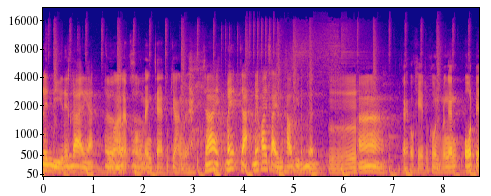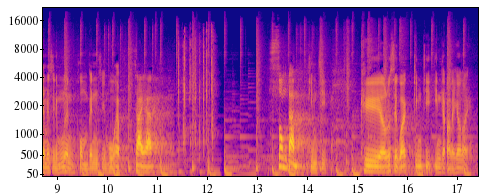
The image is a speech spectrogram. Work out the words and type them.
เล่นดีเล่นได้เงี้ยเออว่าแล้วของแม่งแจ๊ดทุกอย่างเลย ใช่ไม่จะไม่ค่อยใส่รองเท้าสีน้ำเงินอืมอ่าอะโอเค ทุกคนงั้นโอ๊ตเปลี่ยนเป็นสีน้ำเงิน ผมเป็นสีชมพูครับ ใช่ครับ ส้มตกิมจิ คือเรารู้สึกว่ากิมจิกินกับอะไรก็อร่อยำอ๋อต้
